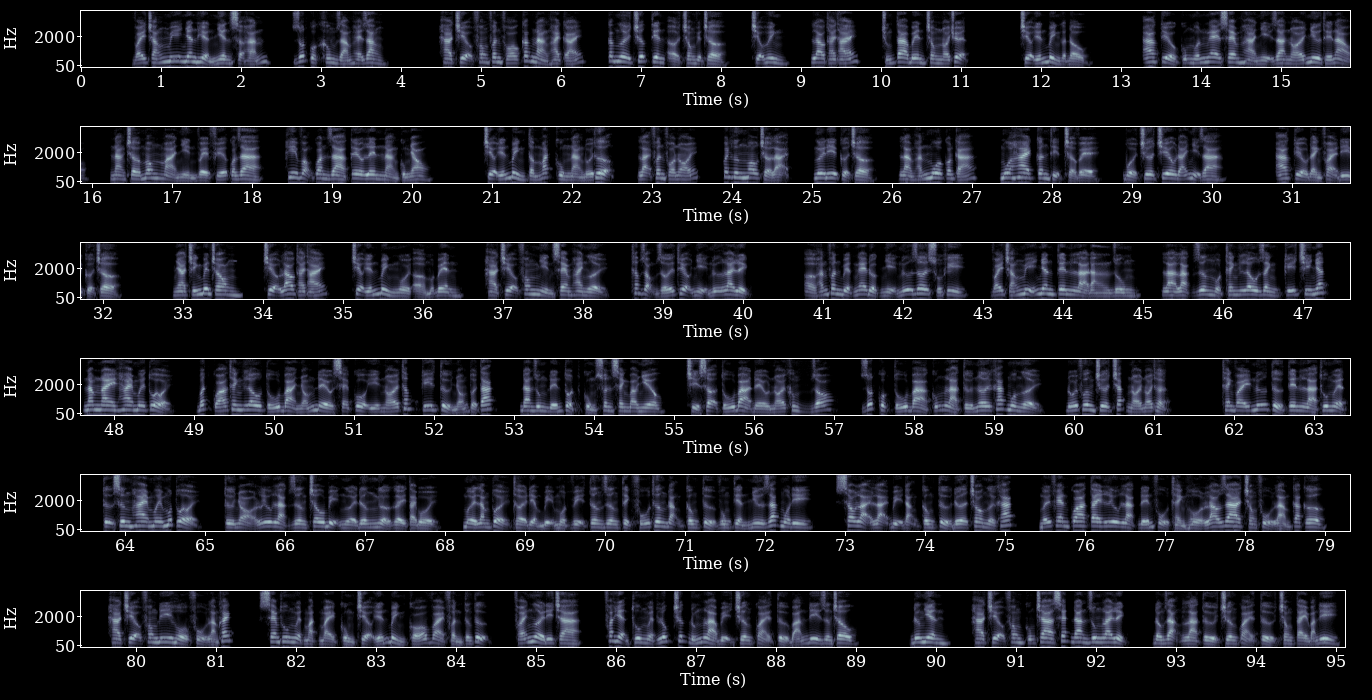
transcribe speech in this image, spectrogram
Váy trắng mỹ nhân hiển nhiên sợ hắn, rốt cuộc không dám hé răng. Hà Triệu Phong phân phó các nàng hai cái, các ngươi trước tiên ở trong viện chờ, Triệu Huynh, Lao Thái Thái, chúng ta bên trong nói chuyện. Triệu Yến Bình gật đầu. A Kiều cũng muốn nghe xem Hà Nhị ra nói như thế nào, nàng chờ mong mà nhìn về phía quan gia, hy vọng quan gia kêu lên nàng cùng nhau. Triệu Yến Bình tầm mắt cùng nàng đối thượng, lại phân phó nói, Quách Hưng mau trở lại, ngươi đi cửa chờ, làm hắn mua con cá, mua hai cân thịt trở về, buổi trưa chiêu đãi nhị ra. A Kiều đành phải đi cửa chờ. Nhà chính bên trong, Triệu Lao Thái Thái, Triệu Yến Bình ngồi ở một bên, Hà Triệu Phong nhìn xem hai người, thấp giọng giới thiệu nhị nữ lai lịch. Ở hắn phân biệt nghe được nhị nữ rơi xuống khi, váy trắng mỹ nhân tên là Đàng Dung, là Lạc Dương một thanh lâu danh kỹ chi nhất, năm nay 20 tuổi, bất quá thanh lâu tú bà nhóm đều sẽ cố ý nói thấp kỹ tử nhóm tuổi tác, đan dung đến tuột cùng xuân xanh bao nhiêu, chỉ sợ tú bà đều nói không rõ, rốt cuộc tú bà cũng là từ nơi khác mua người, đối phương chưa chắc nói nói thật. Thanh váy nữ tử tên là Thu Nguyệt, tự xưng 21 tuổi, từ nhỏ lưu lạc Dương Châu bị người đương ngửa gầy tài bồi, 15 tuổi thời điểm bị một vị tương dương tịch phú thương đặng công tử vung tiền như rác mua đi, sau lại lại bị đặng công tử đưa cho người khác, mấy phen qua tay lưu lạc đến phủ thành hồ lao ra trong phủ làm ca cơ. Hà Triệu Phong đi hồ phủ làm khách, xem Thu Nguyệt mặt mày cùng Triệu Yến Bình có vài phần tương tự, phái người đi tra, phát hiện Thu Nguyệt lúc trước đúng là bị Trương Quải Tử bán đi Dương Châu. Đương nhiên, Hà Triệu Phong cũng tra xét đan dung lai lịch, đồng dạng là từ Trương Quải Tử trong tay bán đi.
